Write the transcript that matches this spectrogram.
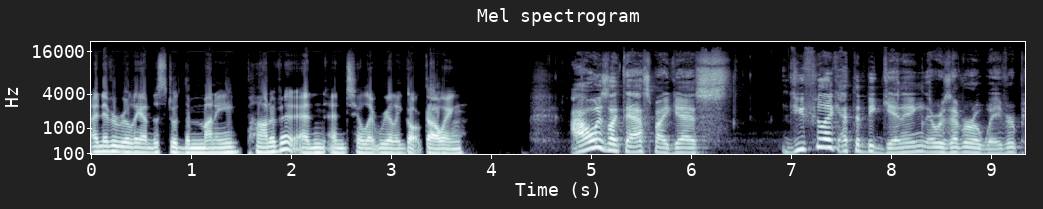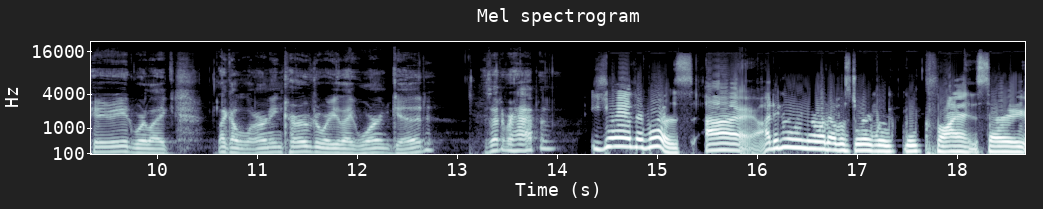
I never really understood the money part of it and until it really got going. I always like to ask my guests, do you feel like at the beginning there was ever a waiver period where like like a learning curve to where you like weren't good? Does that ever happen? Yeah, there was. Uh, I didn't really know what I was doing with, with clients. So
